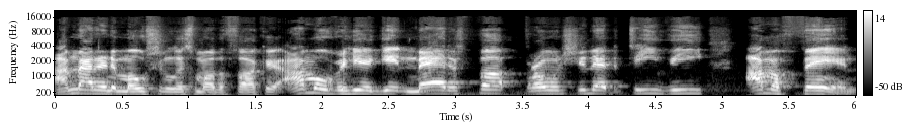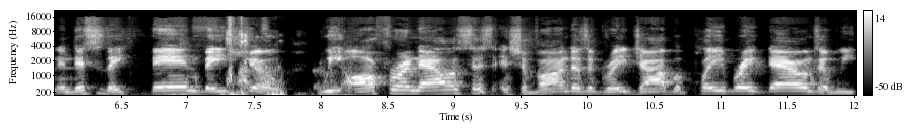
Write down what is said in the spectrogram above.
I'm not an emotionless motherfucker. I'm over here getting mad as fuck, throwing shit at the TV. I'm a fan, and this is a fan based show. We offer analysis, and Siobhan does a great job of play breakdowns, and we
